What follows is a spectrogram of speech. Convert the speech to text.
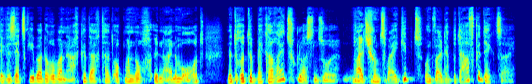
der Gesetzgeber darüber nachgedacht hat, ob man noch in einem Ort eine dritte Bäckerei zulassen soll, weil es schon zwei gibt und weil der Bedarf gedeckt sei.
